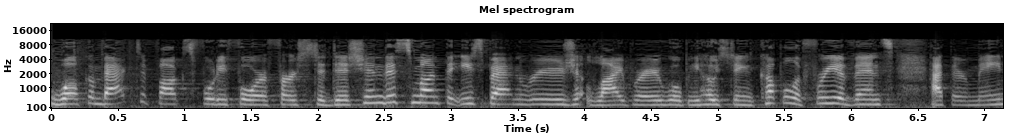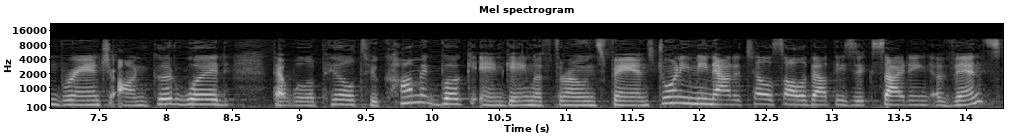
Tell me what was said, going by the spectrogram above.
Welcome back to Fox 44 First Edition. This month, the East Baton Rouge Library will be hosting a couple of free events at their main branch on Goodwood that will appeal to comic book and Game of Thrones fans. Joining me now to tell us all about these exciting events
